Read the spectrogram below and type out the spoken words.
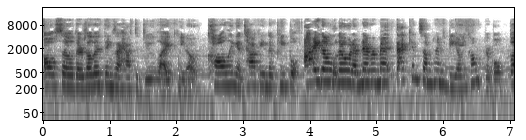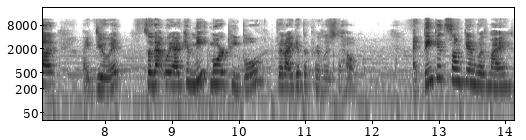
Also, there's other things I have to do, like, you know, calling and talking to people I don't know and I've never met. That can sometimes be uncomfortable, but I do it so that way I can meet more people that I get the privilege to help. I think it's sunk in with my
